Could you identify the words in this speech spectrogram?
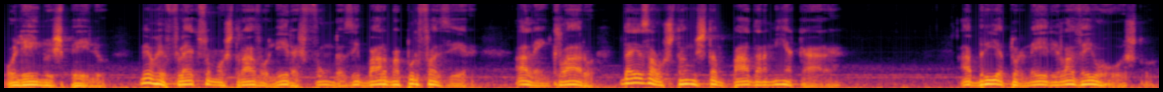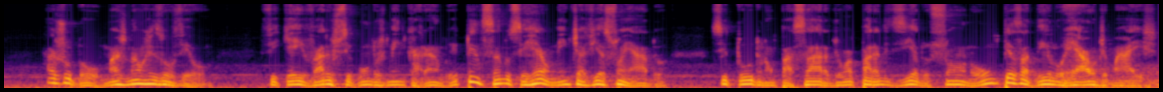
Olhei no espelho meu reflexo mostrava olheiras fundas e barba por fazer, além, claro, da exaustão estampada na minha cara. Abri a torneira e lavei o rosto. Ajudou, mas não resolveu. Fiquei vários segundos me encarando e pensando se realmente havia sonhado, se tudo não passara de uma paralisia do sono ou um pesadelo real demais.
